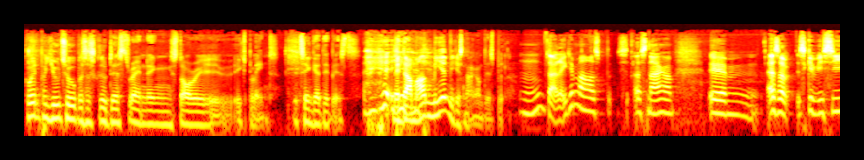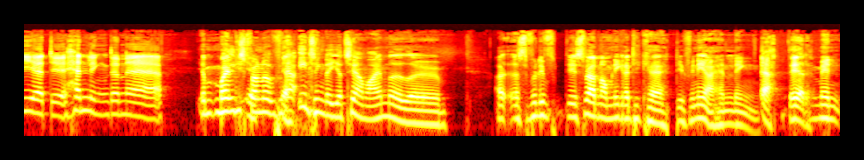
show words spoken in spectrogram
gå ind på YouTube og så skriv Death Stranding Story Explained. Det tænker jeg, det er bedst. Men der er meget mere, vi kan snakke om det spil. Mm, der er rigtig meget at, at snakke om. Øhm, altså, skal vi sige, at øh, handlingen, den er... Jeg må jeg lige spørge Jamen, noget? For ja. ja. En ting, der irriterer mig med... Øh, al- altså selvfølgelig, det er svært, når man ikke rigtig kan definere handlingen. Ja, det er det. Men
